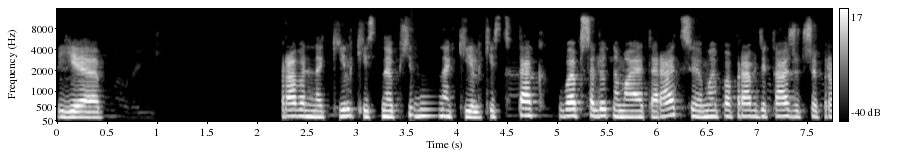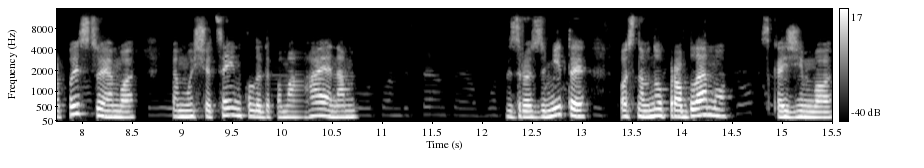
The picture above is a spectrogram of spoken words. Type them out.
є правильна кількість, необхідна кількість. Так, ви абсолютно маєте рацію. Ми, по правді кажучи, прописуємо, тому що це інколи допомагає нам зрозуміти основну проблему, скажімо,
